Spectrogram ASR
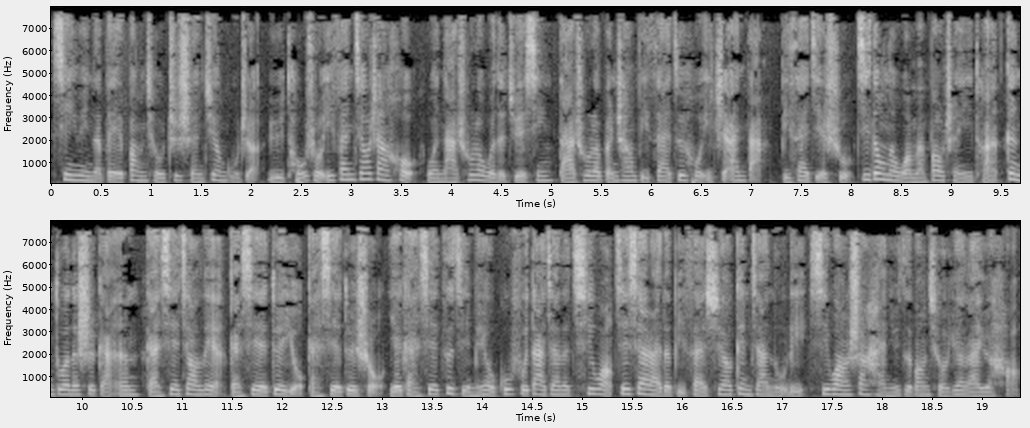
幸运的被棒球之神眷顾着。与投手一番交战后，我拿出了我的决心，打出了本场比赛最后一支安打。比赛结束，激动的我们抱成一团，更多的是感恩，感谢教练，感谢队友，感谢对手，也感谢自己没有辜负大家的期望。接下来的比赛需要更加努力，希望上海女子棒球越来越好。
